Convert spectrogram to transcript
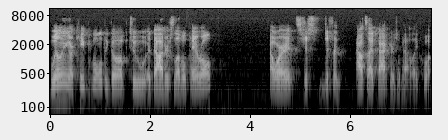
willing or capable to go up to a Dodgers level payroll, or it's just different outside factors about like what,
